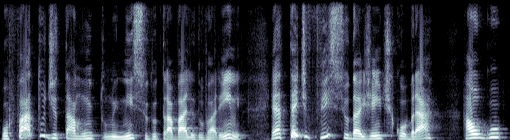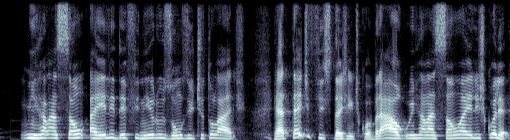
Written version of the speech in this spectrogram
O fato de estar tá muito no início do trabalho do Varini é até difícil da gente cobrar algo em relação a ele definir os 11 titulares. É até difícil da gente cobrar algo em relação a ele escolher.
